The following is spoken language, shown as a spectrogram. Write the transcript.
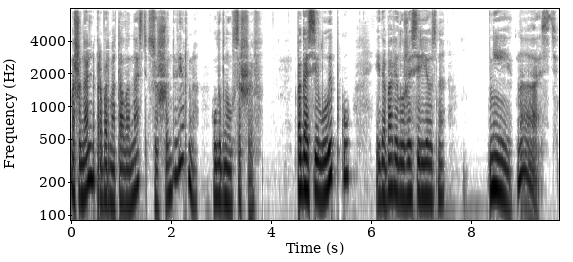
машинально пробормотала Настя. — Совершенно верно, — улыбнулся шеф погасил улыбку и добавил уже серьезно. — Нет, Настя,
